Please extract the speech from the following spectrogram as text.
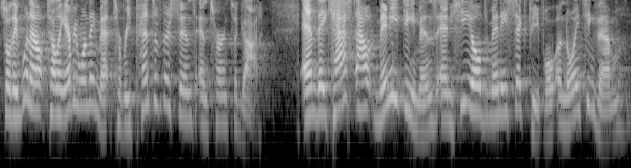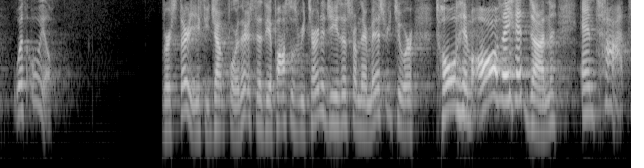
So they went out telling everyone they met to repent of their sins and turn to God. And they cast out many demons and healed many sick people, anointing them with oil. Verse 30, if you jump forward there, it says the apostles returned to Jesus from their ministry tour, told him all they had done, and taught.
